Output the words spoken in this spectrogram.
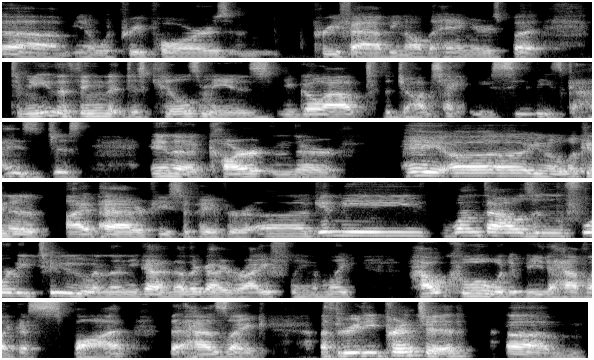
um, you know with pre-pours and prefabbing all the hangers but to me the thing that just kills me is you go out to the job site and you see these guys just in a cart and they're hey, uh, you know, looking at an iPad or piece of paper, uh, give me 1042. And then you got another guy rifling. I'm like, how cool would it be to have like a spot that has like a 3D printed um,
